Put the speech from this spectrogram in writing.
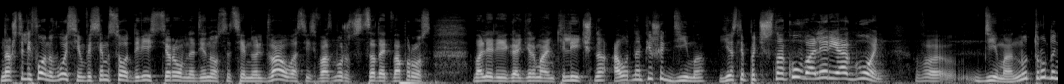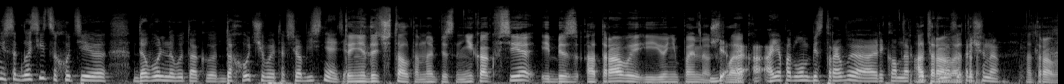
Наш телефон 8 800 200 ровно 9702. У вас есть возможность задать вопрос Валерии Германьке лично. А вот напишет Дима. Если по чесноку, Валерий огонь. В... Дима, ну трудно не согласиться, хоть и довольно вы так доходчиво это все объясняете. Ты не дочитал, там написано не как все, и без отравы ее не поймешь. Бе- Лайк. а, а я подумал, без травы, а реклама наркотиков Отрава, у нас запрещена. Отрава.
